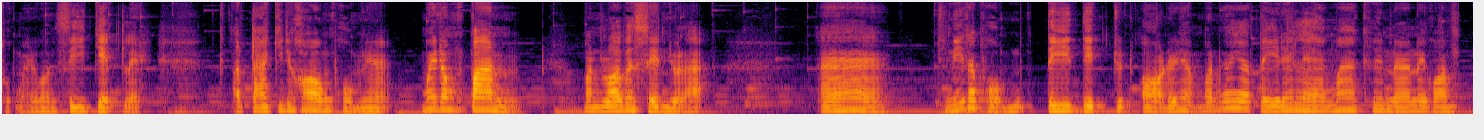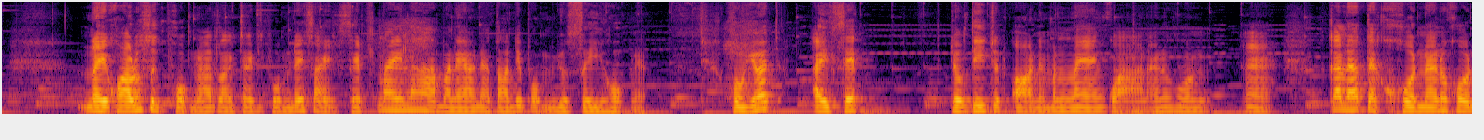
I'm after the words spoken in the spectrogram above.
ถูกไหมทุกคน C7 เลย อัตราคิดข้อของผมเนี่ยไม่ต้องปั้นมันร้อยเปอร์เซ็นต์อยู่แล้วอ่า ทีนี้ถ้าผมตีติดจุดอ่อนด้วยเนี่ย มันก็จะตีได้แรงมากขึ้นนะ ในความในความรู้สึกผมนะ หลังจากที่ผมได้ใส่เซตไล่ล่ามาแล้วเนี่ย ตอนที่ผมอยู่ C6 เนี่ย ผมคิดว่าไอเซตโจมตีจุดอ่อนเนี่ยมันแรงกว่านะทุกคน อ่า ก็แล้วแต่คนนะทุกคน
